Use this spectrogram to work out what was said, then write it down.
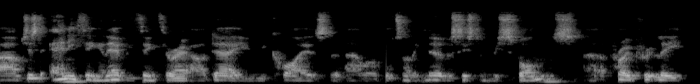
Um, just anything and everything throughout our day requires that our autonomic nervous system responds uh, appropriately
